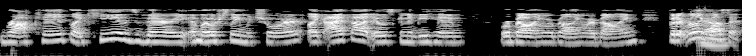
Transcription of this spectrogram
rock kid, like he is very emotionally mature. Like I thought it was gonna be him rebelling, rebelling, rebelling, but it really Yeah. wasn't.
